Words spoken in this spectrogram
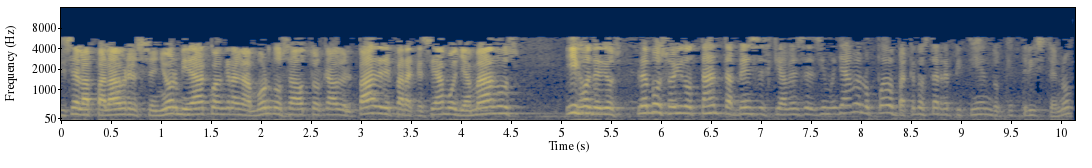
Dice la palabra del Señor, mirad cuán gran amor nos ha otorgado el Padre para que seamos llamados hijos de Dios. Lo hemos oído tantas veces que a veces decimos, ya me lo puedo, ¿para qué lo está repitiendo? Qué triste, ¿no?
